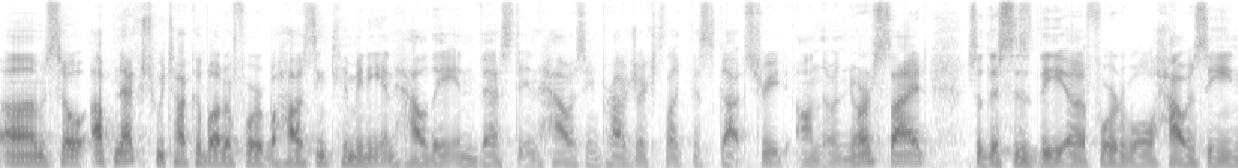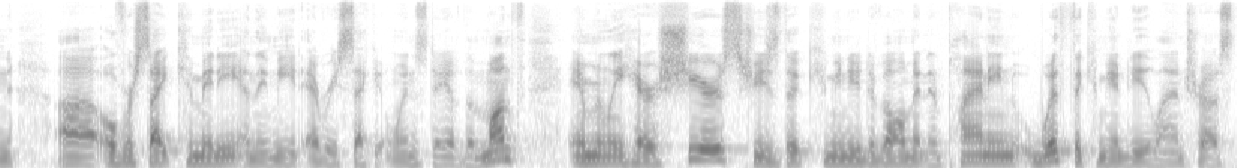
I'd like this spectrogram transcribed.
um, so up next, we talk about Affordable Housing Committee and how they invest in housing projects like the Scott Street on the north side. So this is the Affordable Housing uh, Oversight Committee, and they meet every second Wednesday of the month. Emily Harris Shears, she's the Community Development and Planning with the Community Land Trust,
